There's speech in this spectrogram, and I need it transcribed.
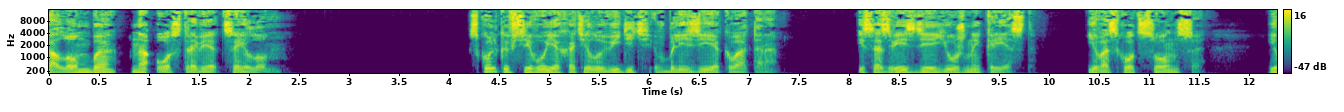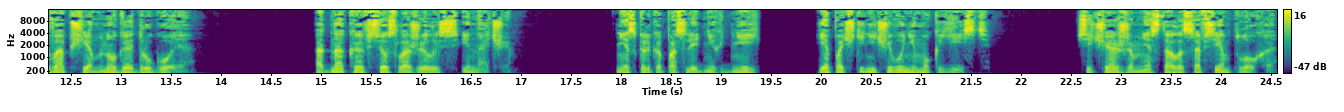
Коломбо на острове Цейлон. Сколько всего я хотел увидеть вблизи экватора. И созвездие Южный Крест, и восход Солнца, и вообще многое другое. Однако все сложилось иначе. Несколько последних дней я почти ничего не мог есть. Сейчас же мне стало совсем плохо,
